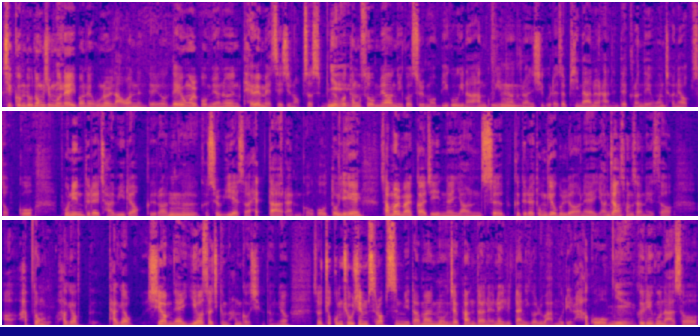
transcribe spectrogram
지금 노동신문에 네. 이번에 오늘 나왔는데요. 내용을 보면은 대외 메시지는 없었습니다. 예. 보통 쏘면 이것을 뭐 미국이나 한국이나 음. 그런 식으로 해서 비난을 하는데 그런 내용은 전혀 없었고 본인들의 자위력 그런 음. 그, 것을 위해서 했다라는 거고 또 이게 예. 3월 말까지 있는 연습 그들의 동계 훈련의 연장선상에서 어, 합동 화격 타격 시험에 이어서 지금 한 것이거든요. 그래서 조금 조심스럽습니다만 뭐 음. 재판단에는 일단 이걸로 마무리를 하고 예. 그리고 나서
